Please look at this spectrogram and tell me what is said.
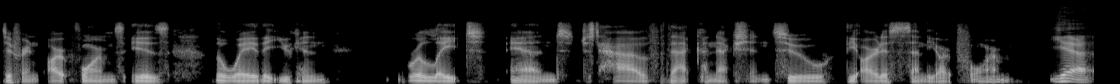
different art forms is the way that you can relate and just have that connection to the artists and the art form yeah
